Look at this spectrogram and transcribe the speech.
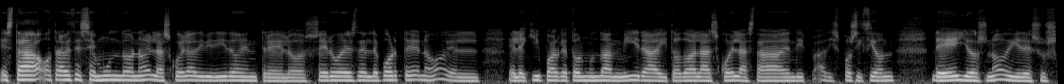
Está otra vez ese mundo, ¿no? En la escuela dividido entre los héroes del deporte, ¿no? El, el equipo al que todo el mundo admira y toda la escuela está en a disposición de ellos, ¿no? Y de sus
